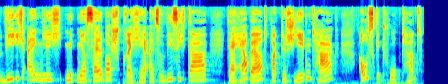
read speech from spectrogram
wie ich eigentlich mit mir selber spreche. Also wie sich da der Herbert praktisch jeden Tag ausgetobt hat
